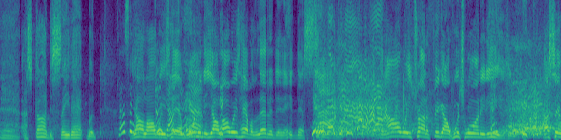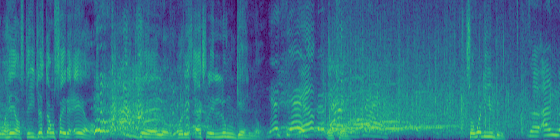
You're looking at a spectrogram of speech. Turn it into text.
Yeah, I started to say that, but Close y'all always have doubt one of the, y'all always have a letter that ain't that silent. And I always try to figure out which one it is. And I said, well, hell, Steve, just don't say the L. Lungelo, but it's actually Lungelo. Yes, yes. Okay. So what do you do? So I'm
